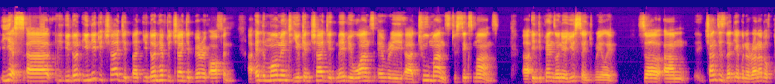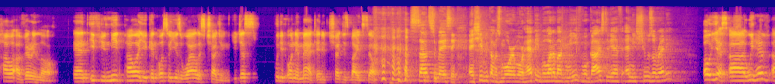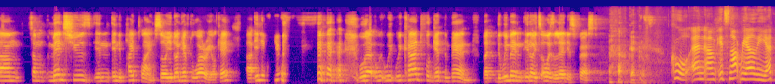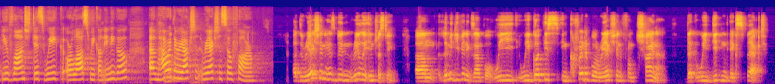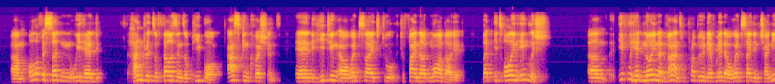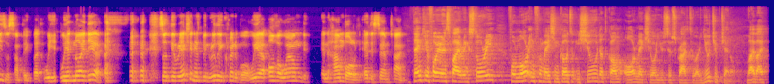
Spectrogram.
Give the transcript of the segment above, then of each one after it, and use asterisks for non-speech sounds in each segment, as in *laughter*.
Yes, uh, you don't. You need to charge it, but you don't have to charge it very often. Uh, at the moment, you can charge it maybe once every uh, two months to six months. Uh, it depends on your usage, really. So um, chances that you're going to run out of power are very low. And if you need power, you can also use wireless charging. You just put it on a mat and it charges by itself. *laughs* Sounds amazing. And she becomes more and more happy. But what about me? For guys, do you have any shoes already? Oh yes, uh, we have um, some men's shoes in, in the pipeline, so you don't have to worry. Okay, uh, in a few, *laughs* we, we we can't forget the men, but the women, you know, it's always ladies first. *laughs* okay, cool. Cool, and um, it's not reality yet. You've launched this week or last week on Indiegogo. Um, how are the reaction, reactions so far? Uh, the reaction has been really interesting. Um, let me give you an example. We, we got this incredible reaction from China that we didn't expect. Um, all of a sudden, we had hundreds of thousands of people asking questions and hitting our website to, to find out more about it. But it's all in English. Um, if we had known in advance, we probably would have made our website in Chinese or something, but we, we had no idea. *laughs* so the reaction has been really incredible. We are overwhelmed and humbled at the same time. Thank you for your inspiring story. For more information, go to issuu.com or make sure you subscribe to our YouTube channel. Bye bye.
